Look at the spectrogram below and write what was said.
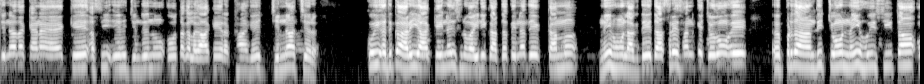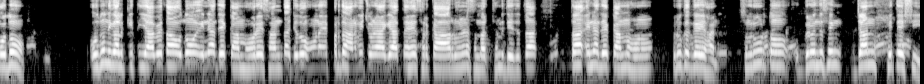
ਜਿਨ੍ਹਾਂ ਦਾ ਕਹਿਣਾ ਹੈ ਕਿ ਅਸੀਂ ਇਹ ਜਿੰਦੇ ਨੂੰ ਉਦੋਂ ਤੱਕ ਲਗਾ ਕੇ ਰੱਖਾਂਗੇ ਜਿੰਨਾ ਚਿਰ ਕੋਈ ਅਧਿਕਾਰੀ ਆ ਕੇ ਇਹਨਾਂ ਦੀ ਸੁਣਵਾਈ ਨਹੀਂ ਕਰਦਾ ਤੇ ਇਹਨਾਂ ਦੇ ਕੰਮ ਨਹੀਂ ਹੋਣ ਲੱਗਦੇ ਦੱਸ ਰਹੇ ਸਨ ਕਿ ਜਦੋਂ ਇਹ ਪ੍ਰਧਾਨ ਦੀ ਚੋਣ ਨਹੀਂ ਹੋਈ ਸੀ ਤਾਂ ਉਦੋਂ ਉਦੋਂ ਦੀ ਗੱਲ ਕੀਤੀ ਜਾਵੇ ਤਾਂ ਉਦੋਂ ਇਹਨਾਂ ਦੇ ਕੰਮ ਹੋ ਰਹੇ ਸਨ, ਤਾਂ ਜਦੋਂ ਹੁਣ ਇਹ ਪ੍ਰਧਾਨ ਵੀ ਚੁਣਿਆ ਗਿਆ ਤਾਂ ਇਹ ਸਰਕਾਰ ਨੂੰ ਇਹਨਾਂ ਨੇ ਸਮਰਥਨ ਵੀ ਦੇ ਦਿੱਤਾ, ਤਾਂ ਇਹਨਾਂ ਦੇ ਕੰਮ ਹੁਣ ਰੁਕ ਗਏ ਹਨ। ਸੰਗਰੂਰ ਤੋਂ ਗੁਰਵਿੰਦਰ ਸਿੰਘ, ਜਨ ਹਿਤੇਸ਼ੀ।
